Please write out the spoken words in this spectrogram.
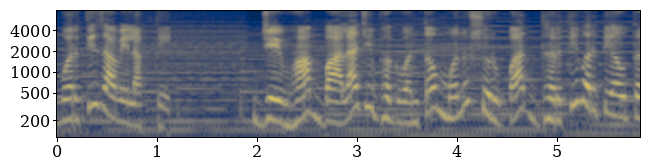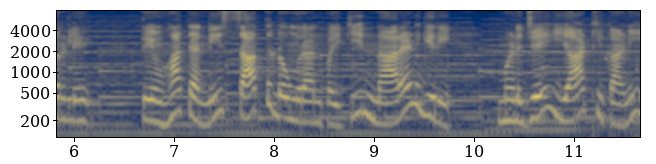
वरती जावे लागते. जेव्हा बालाजी भगवंत मनुष्य रूपात धरतीवरती अवतरले तेव्हा त्यांनी सात डोंगरांपैकी नारायणगिरी म्हणजे या ठिकाणी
